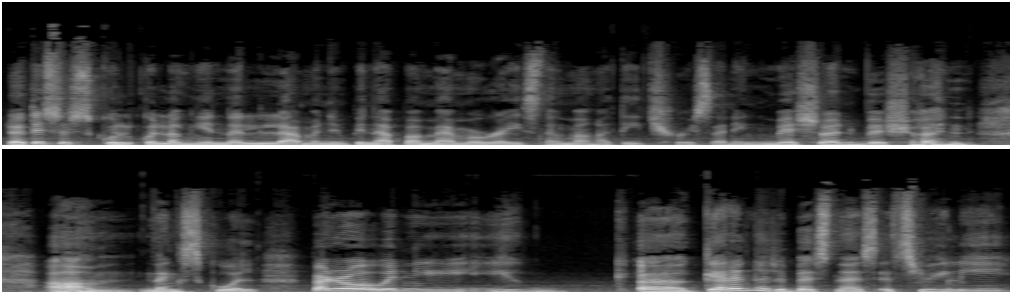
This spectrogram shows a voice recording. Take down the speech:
Dati sa school ko lang yun nalalaman yung pinapa-memorize ng mga teachers. Anong mission, vision um, ng school. Pero when you, you uh, get into the business, it's really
